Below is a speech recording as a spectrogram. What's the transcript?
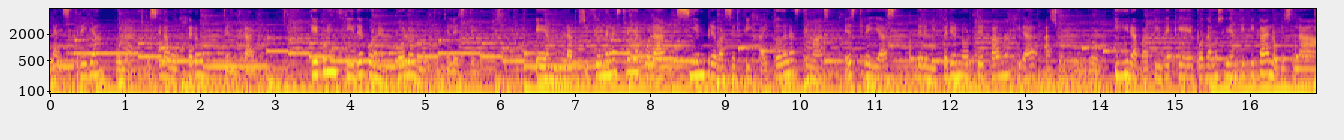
la estrella polar, que es el agujero central, que coincide con el polo norte celeste. Em, la posición de la estrella polar siempre va a ser fija y todas las demás estrellas del hemisferio norte van a girar a su alrededor. Y a partir de que podamos identificar lo que es la,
